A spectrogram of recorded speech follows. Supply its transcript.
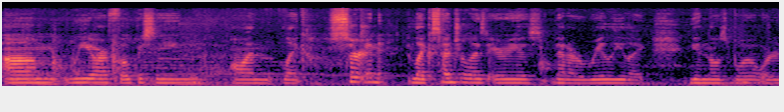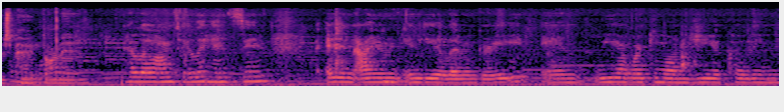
Um, we are focusing on like certain like centralized areas that are really like getting those boil orders packed on in. Hello, I'm Taylor Henson, and I am in the 11th grade, and we are working on geocoding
